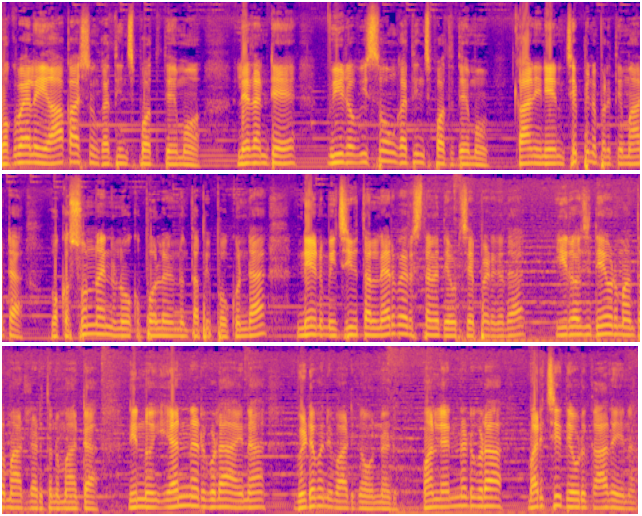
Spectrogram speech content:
ఒకవేళ ఈ ఆకాశం గతించిపోతుందేమో లేదంటే వీడు విశ్వం గతించిపోతుందేమో కానీ నేను చెప్పిన ప్రతి మాట ఒక సున్నైనను ఒక పొలైనను తప్పిపోకుండా నేను మీ జీవితాలు నెరవేరుస్తానని దేవుడు చెప్పాడు కదా. ఈరోజు దేవుడు మనతో మాట్లాడుతున్న మాట నిన్ను ఎన్నడు కూడా ఆయన విడవని వాడిగా ఉన్నాడు. మనల్ని ఎన్నడు కూడా మరిచే దేవుడు కాదైనా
